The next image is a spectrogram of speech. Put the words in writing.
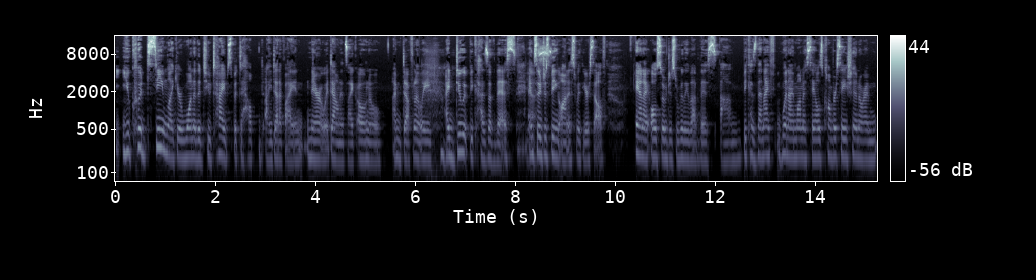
you could seem like you're one of the two types but to help identify and narrow it down it's like oh no I'm definitely, I do it because of this. Yes. And so just being honest with yourself. And I also just really love this um, because then I, when I'm on a sales conversation or I'm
